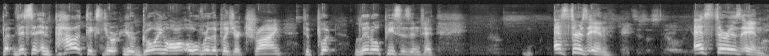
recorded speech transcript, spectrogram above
But this is in politics, you're you're going all over the place. You're trying to put little pieces into it. Esther's in. Esther is in.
